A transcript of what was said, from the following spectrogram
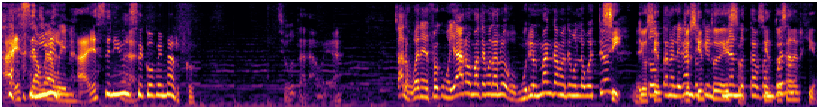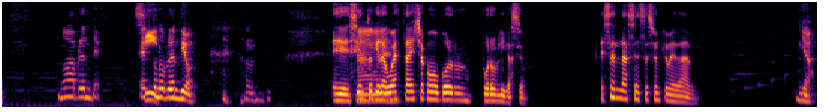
A ese nivel, a ese nivel Ah. se come narco. Chuta la wea. O sea, los buenos fue como ya no matémosla luego. Murió el manga, matemos la cuestión. Sí, yo todos siento, están yo alegando que el final eso, no está tan siento esa bueno. energía. No va a aprender. Sí. Esto no prendió. Eh, siento que la Ah. weá está hecha como por, por obligación. Esa es la sensación que me da a mí. ya.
